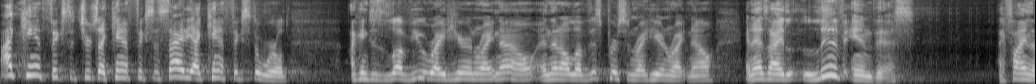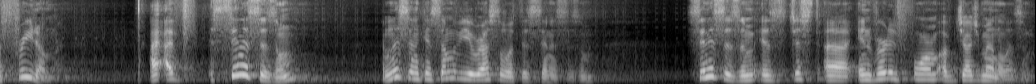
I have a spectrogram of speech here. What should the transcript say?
I can't fix the church. I can't fix society. I can't fix the world. I can just love you right here and right now, and then I'll love this person right here and right now. And as I live in this, I find the freedom I, I've, cynicism, and listen, because some of you wrestle with this cynicism. Cynicism is just an inverted form of judgmentalism.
